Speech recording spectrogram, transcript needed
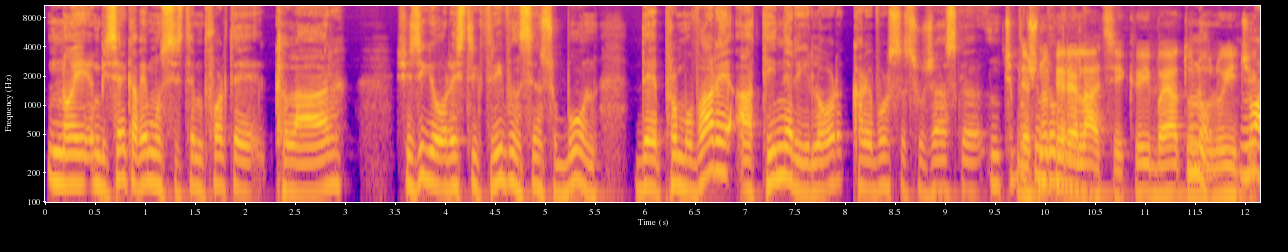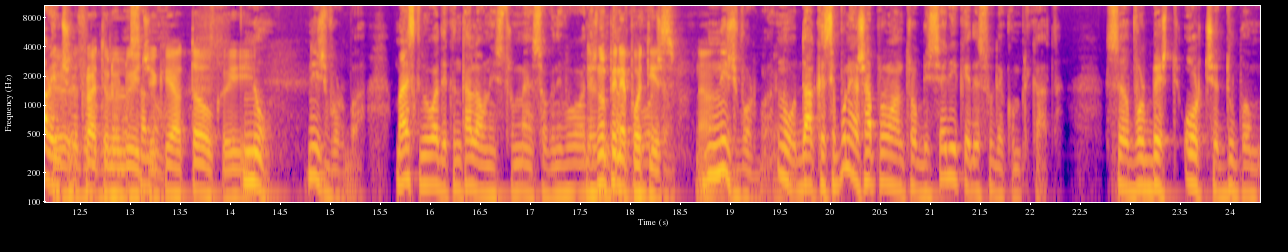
Noi în biserică avem un sistem foarte clar și zic eu restrictiv în sensul bun de promovare a tinerilor care vor să slujească în ce Deci nu pe relații, că e băiatul nu, lui Luigi, nu are că e fratele lui Luigi, că e a tău, că e... Nu, nici vorba. Mai ales când e vorba de cântat la un instrument sau când e vorba deci de nu pe nepotism. Da. Nici vorba. Nu, dacă se pune așa problema într-o biserică, e destul de complicat să vorbești orice după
